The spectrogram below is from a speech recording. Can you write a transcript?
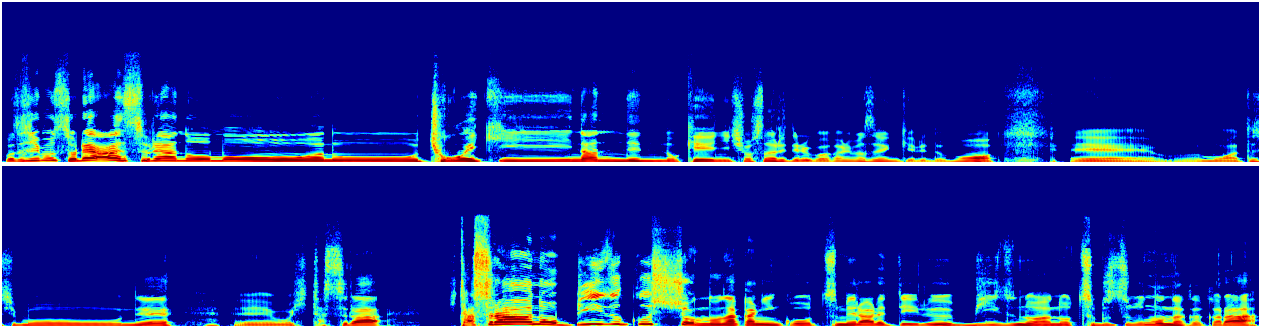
私もそれはそれはあのもうあの懲役何年の刑に処されてるか分かりませんけれども、えーもう私もね、えーもうひたすらひたすらあのビーズクッションの中にこう詰められているビーズのあのつぶつぶの中から、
